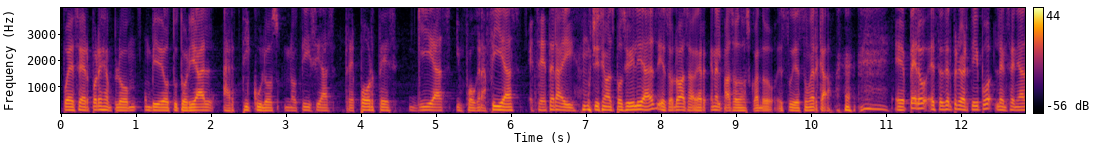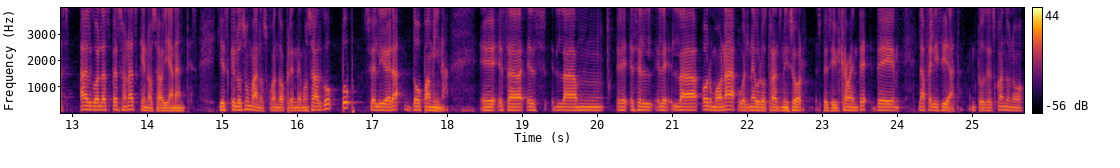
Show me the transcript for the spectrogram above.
Puede ser, por ejemplo, un video tutorial, artículos, noticias, reportes, guías, infografías, etcétera. Hay muchísimas posibilidades y eso lo vas a ver en el paso 2 cuando estudies tu mercado. Eh, pero este es el primer tipo, le enseñas algo a las personas que no sabían antes. Y es que los humanos cuando aprendemos algo, ¡pup! se libera dopamina. Eh, esa es, la, mm, eh, es la hormona o el neurotransmisor específicamente de la felicidad. Entonces cuando uno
